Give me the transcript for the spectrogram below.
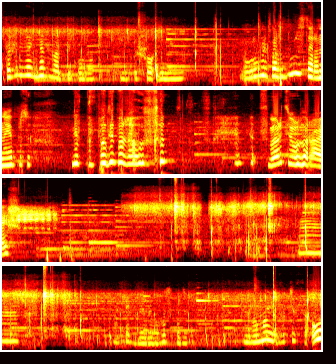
Хто ж так назвати кого? І Що іменно? Ну, рубрика ж дуже стара, але я просто. Не впади, пожалуйста. Смертю угораєш. М, Опять дерево, господи. Ламаю два часа. О!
